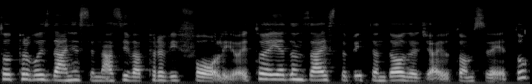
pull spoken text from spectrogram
To prvo izdanje se naziva Prvi folio i to je jedan zaista bitan događaj u tom svetu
